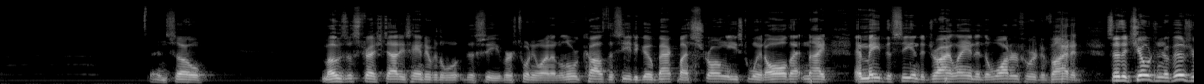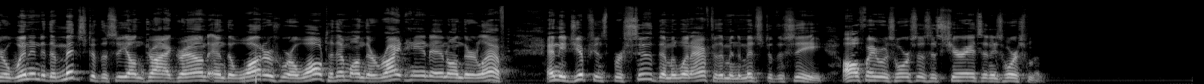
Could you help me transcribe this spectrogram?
And so, Moses stretched out his hand over the, the, sea, verse 21, and the Lord caused the sea to go back by strong east wind all that night, and made the sea into dry land, and the waters were divided. So the children of Israel went into the midst of the sea on dry ground, and the waters were a wall to them on their right hand and on their left. And the Egyptians pursued them and went after them in the midst of the sea, all Pharaoh's horses, his chariots, and his horsemen.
